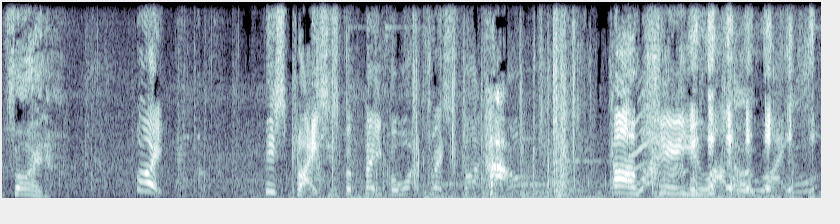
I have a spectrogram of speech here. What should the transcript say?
Fine. Oi! This place is for people what dress like... I'll cheer you up, all right.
